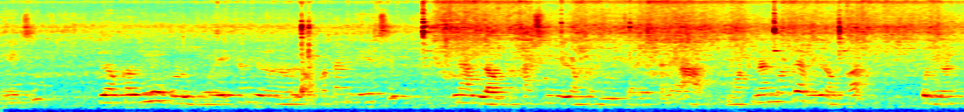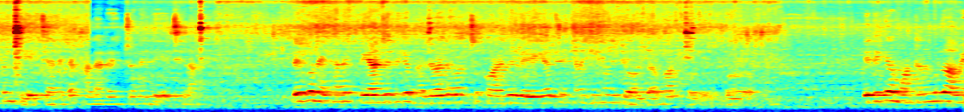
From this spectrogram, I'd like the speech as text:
নিয়েছি। লঙ্কার গুঁড়ো হলুদ গুঁড়ো। এখানে আহ, লঙ্কাটা আমি দিয়েছি লাল লঙ্কা কাশ্মীরি লঙ্কা নিয়েছি আর এখানে আর মটনের মধ্যে আমি লঙ্কা পরিমাণ দিয়েছি, আর এটা কালারের জন্য দিয়েছিলাম। দেখুন, এখানে পেঁয়াজ এদিকে ভাজা ভাজা হচ্ছে, কড়াইতে লেগে গেছে, এখানে কিন্তু আমি জল ব্যবহার করি এদিকে মাটনগুলো আমি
